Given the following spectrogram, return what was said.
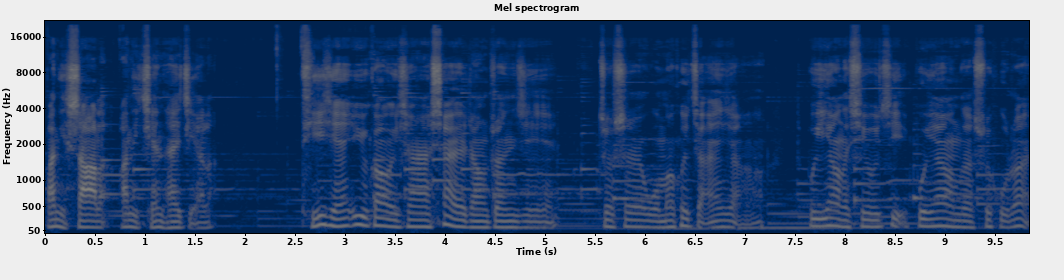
把你杀了，把你钱财劫了？提前预告一下，下一张专辑就是我们会讲一讲不一样的《西游记》，不一样的《水浒传》。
